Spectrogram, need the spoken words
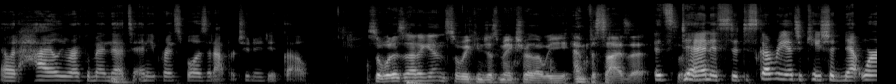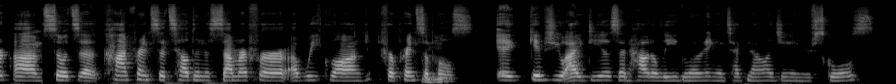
I would highly recommend that to any principal as an opportunity to go. So, what is that again? So we can just make sure that we emphasize it. It's So- DEN. It's the Discovery Education Network. Um, so it's a conference that's held in the summer for a week long for principals. It gives you ideas on how to lead learning and technology in your schools.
